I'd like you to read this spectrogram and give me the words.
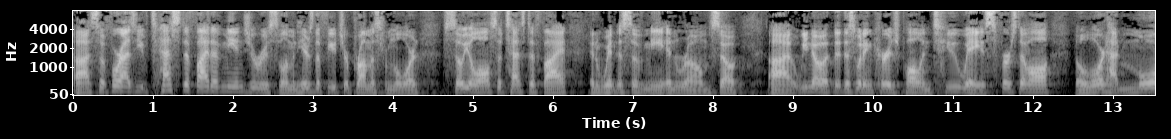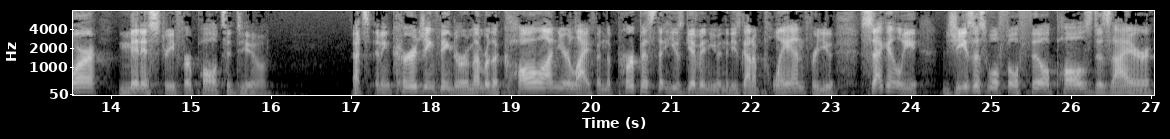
Uh, so, for as you've testified of me in Jerusalem, and here's the future promise from the Lord, so you'll also testify and witness of me in Rome. So, uh, we know that this would encourage Paul in two ways. First of all, the Lord had more ministry for Paul to do. That's an encouraging thing to remember the call on your life and the purpose that He's given you and that He's got a plan for you. Secondly, Jesus will fulfill Paul's desire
